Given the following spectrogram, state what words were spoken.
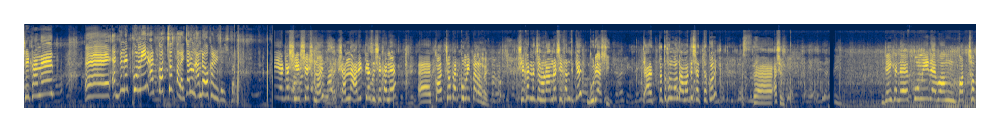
সেখানে এটা শেষ শেষ নয়। সামনে আরেকটি আছে সেখানে। কচ্ছপ আর কুমির পালা হয়। সেখানে চলুন আমরা সেখান থেকে ঘুরে আসি। আর ততক্ষণ মতো আমাদের সাথে থাকুন আসুন। যেখানে কুমির এবং কচ্ছপ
